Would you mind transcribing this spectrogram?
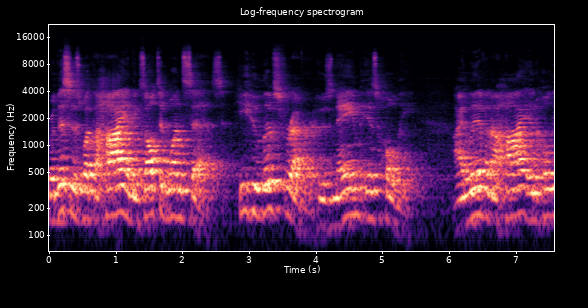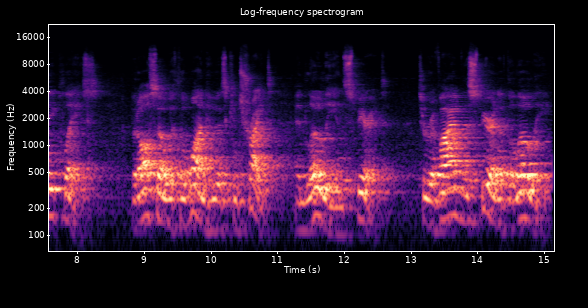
For this is what the high and exalted one says He who lives forever, whose name is holy. I live in a high and holy place, but also with the one who is contrite and lowly in spirit, to revive the spirit of the lowly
